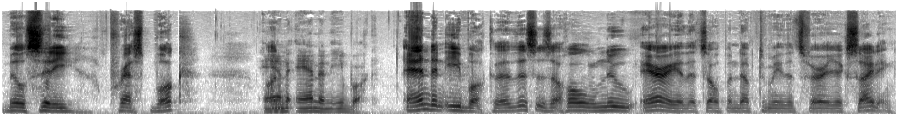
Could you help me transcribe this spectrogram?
Mill City Press book And and an ebook. and an ebook. Uh, This is a whole new area that's opened up to me that's very exciting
